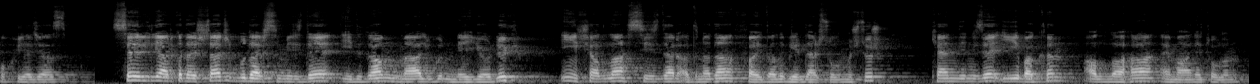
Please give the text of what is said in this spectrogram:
okuyacağız. Sevgili arkadaşlar bu dersimizde idgam meal gunneyi gördük. İnşallah sizler adına da faydalı bir ders olmuştur. Kendinize iyi bakın. Allah'a emanet olun.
